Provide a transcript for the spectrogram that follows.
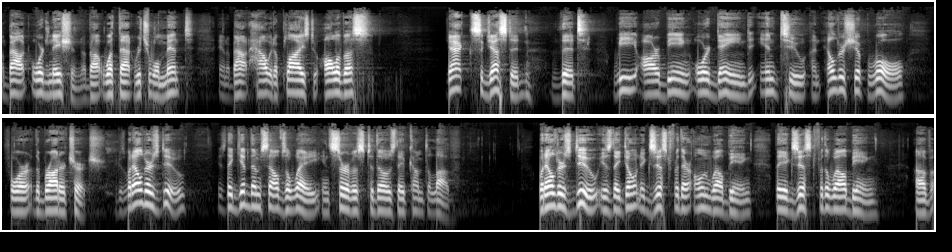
about ordination, about what that ritual meant, and about how it applies to all of us. Jack suggested that we are being ordained into an eldership role for the broader church. Because what elders do is they give themselves away in service to those they've come to love. What elders do is they don't exist for their own well being, they exist for the well being of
